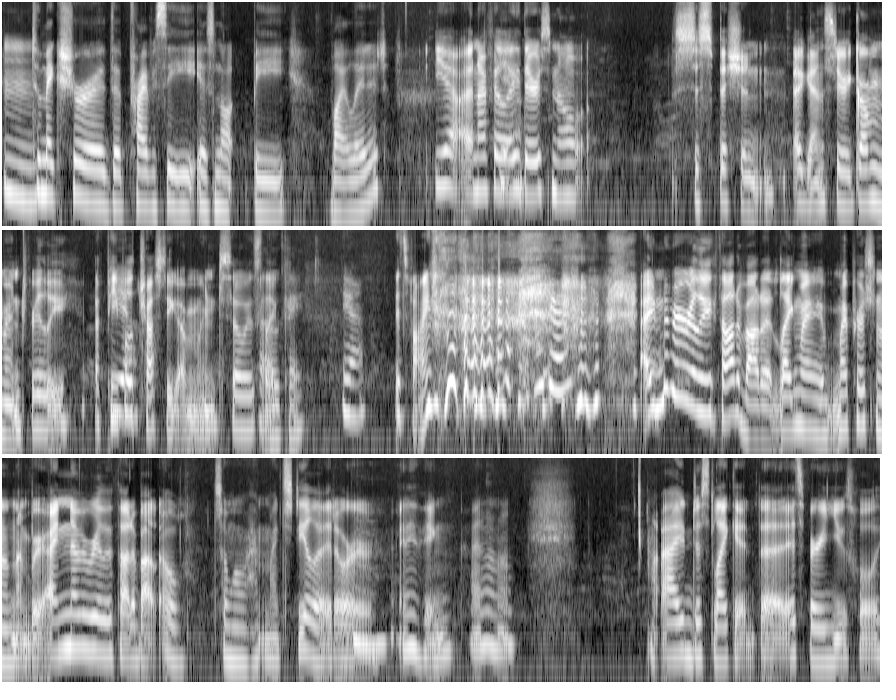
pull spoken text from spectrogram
to make sure the privacy is not be violated. Yeah, and I feel Yeah. like there's no suspicion against the government really. Uh, People Yeah. trust the government, so it's like okay. Yeah. it's fine. I never really thought about it, like my my personal number. I never really thought about oh someone might steal it or anything. I don't know. I just like it that it's very useful.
